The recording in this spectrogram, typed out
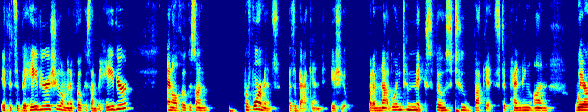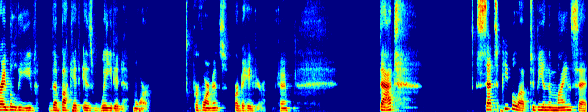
If it's a behavior issue, I'm going to focus on behavior and I'll focus on performance as a back end issue. But I'm not going to mix those two buckets depending on where I believe the bucket is weighted more performance or behavior. Okay. That sets people up to be in the mindset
